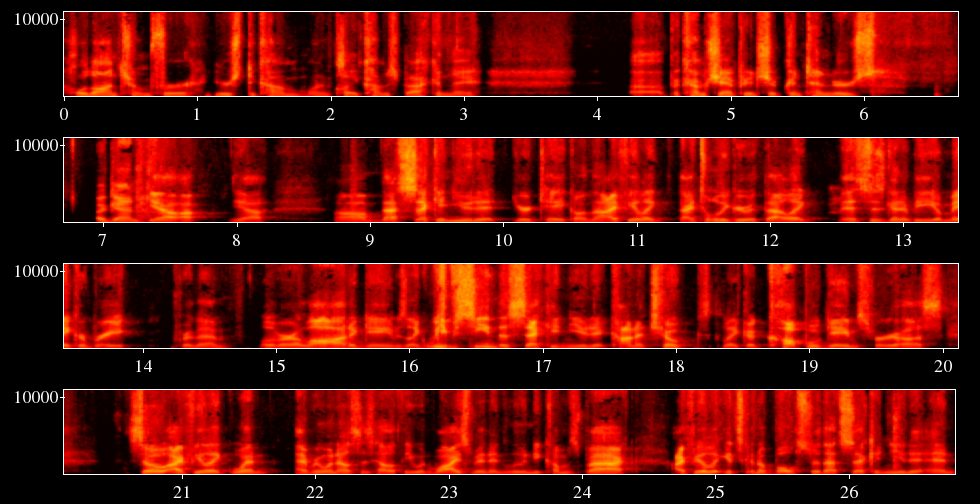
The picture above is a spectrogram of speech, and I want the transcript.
hold on to him for years to come when Klay comes back and they uh, become championship contenders again. Yeah, uh, yeah. Um, that second unit, your take on that? I feel like I totally agree with that. Like this is going to be a make or break for them over a lot of games. Like we've seen the second unit kind of choke like a couple games for us. So I feel like when everyone else is healthy, when Wiseman and Looney comes back, I feel like it's going to bolster that second unit, and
